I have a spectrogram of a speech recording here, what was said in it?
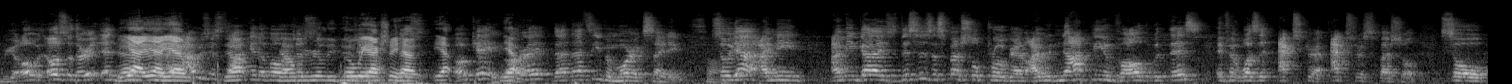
Go, oh, oh, so there is. and- Yeah, yeah, yeah. I, I was just Yeah, talking about yeah, just. we really do. Oh, we yeah. actually have. Yeah. Okay, Yeah. all right. That, that's even more exciting. So. So- yeah, I mean, I mean, guys, this is a special program. I would not be involved with this if it wasn't extra, extra special. So.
